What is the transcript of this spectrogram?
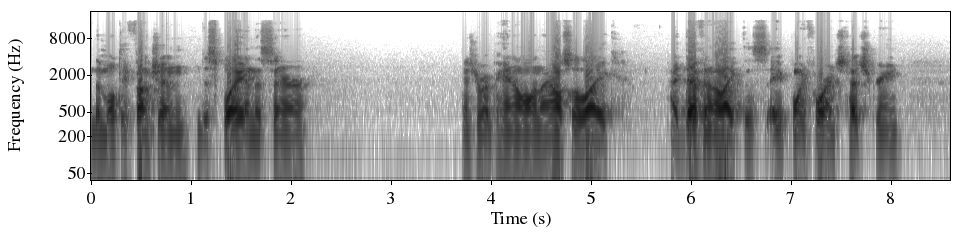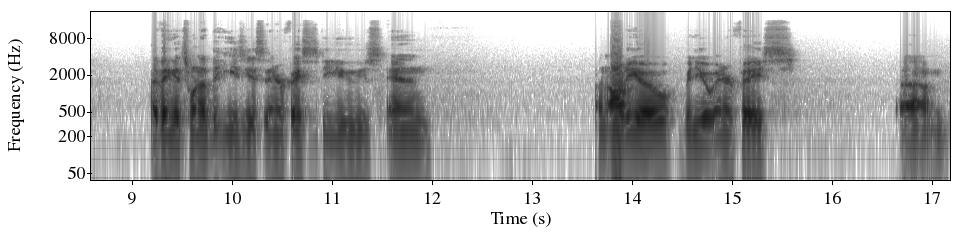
the multifunction display in the center instrument panel, and I also like, I definitely like this 8.4 inch touchscreen. I think it's one of the easiest interfaces to use in an audio video interface. Um,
